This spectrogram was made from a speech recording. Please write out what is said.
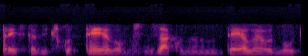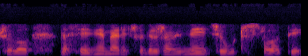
predstavničko telo, odnosno zakonodavno telo je odlučilo da Sjedinje američke države neće učestvovati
